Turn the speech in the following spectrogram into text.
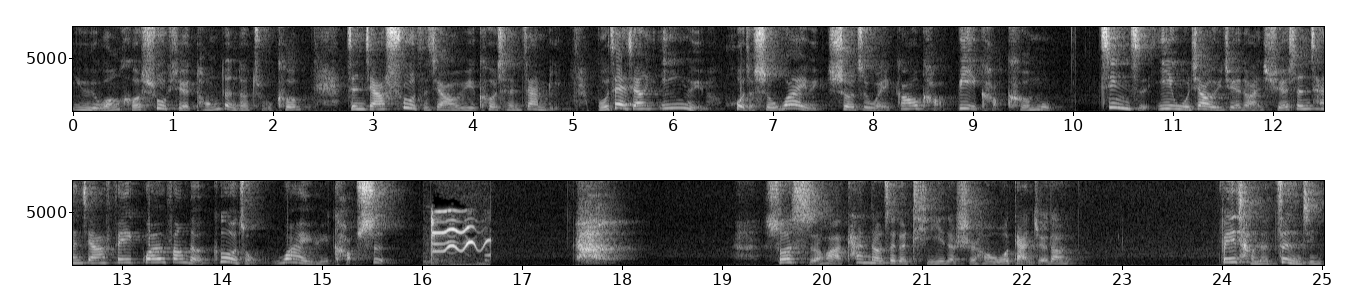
语文和数学同等的主科，增加数字教育课程占比，不再将英语或者是外语设置为高考必考科目，禁止义务教育阶段学生参加非官方的各种外语考试。说实话，看到这个提议的时候，我感觉到非常的震惊。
